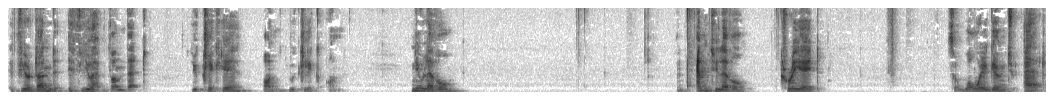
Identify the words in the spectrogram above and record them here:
if you're done if you have done that you click here on, we click on new level, an empty level, create. So what we're going to add,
